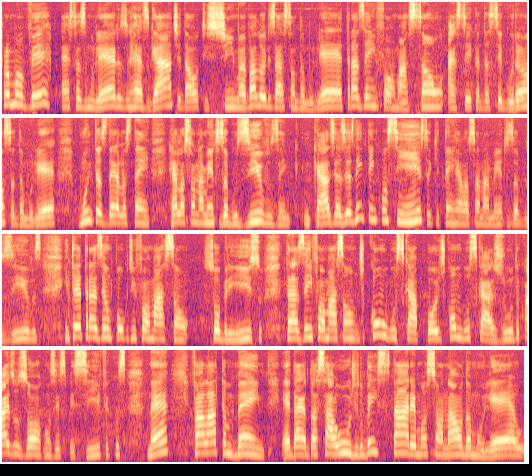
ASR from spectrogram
promover essas mulheres, o resgate da autoestima, a valorização da mulher, trazer informação acerca da segurança da mulher. Muitas delas têm relacionamentos abusivos em, em casa e às vezes nem têm consciência que tem relacionamentos abusivos. Então é trazer um pouco de informação sobre isso, trazer informação de como buscar apoio, de como buscar ajuda, quais os órgãos específicos, né? Falar também é, da, da saúde, do bem-estar emocional da mulher, o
